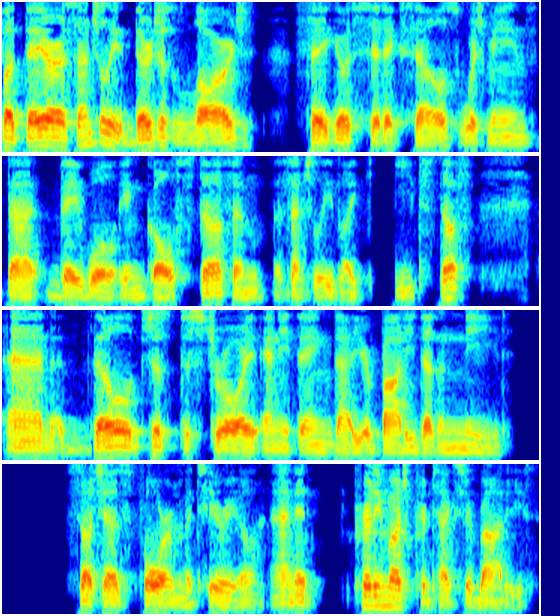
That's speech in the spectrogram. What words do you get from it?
but they are essentially, they're just large phagocytic cells, which means that they will engulf stuff and essentially like eat stuff. And they'll just destroy anything that your body doesn't need, such as foreign material. And it pretty much protects your bodies.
